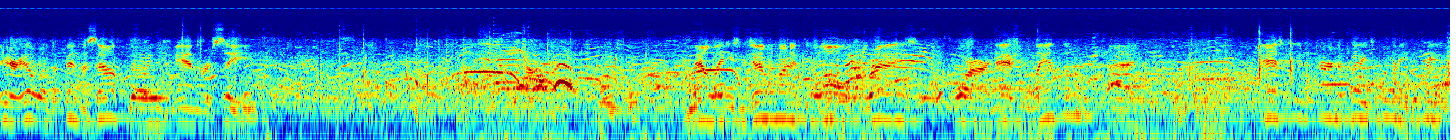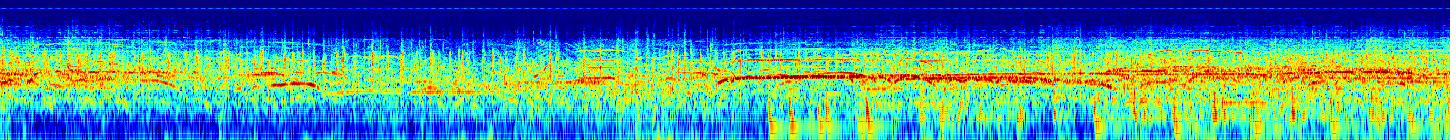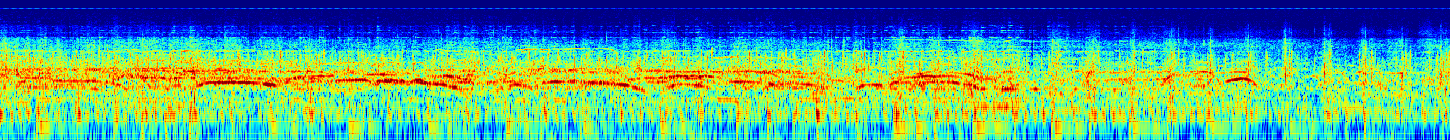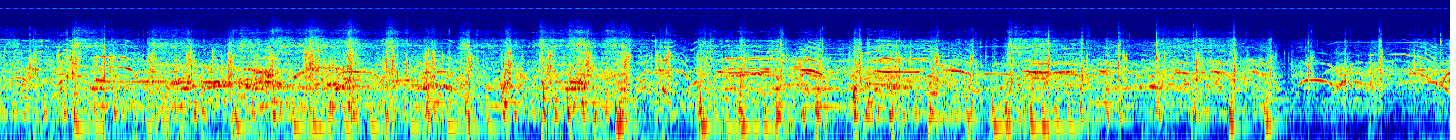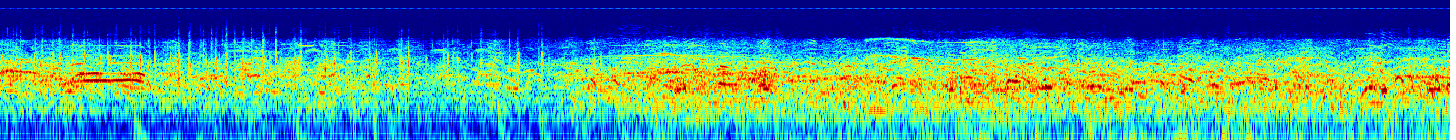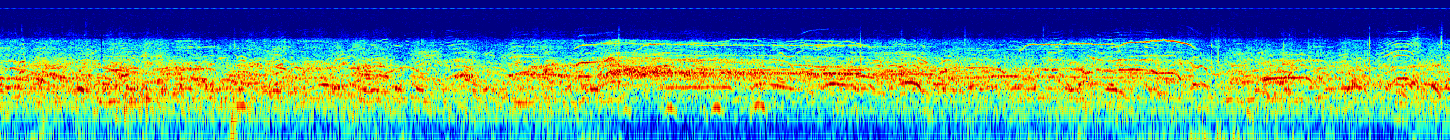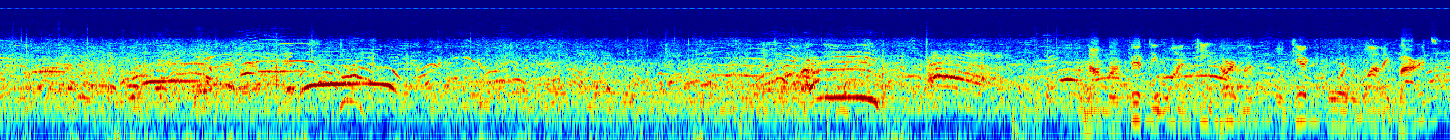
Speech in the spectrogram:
Cedar Hill will defend the south goal and receive. Now, ladies and gentlemen, if you'll all rise for our national anthem, I ask you to turn to page 43. for the Wylie Pirates.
